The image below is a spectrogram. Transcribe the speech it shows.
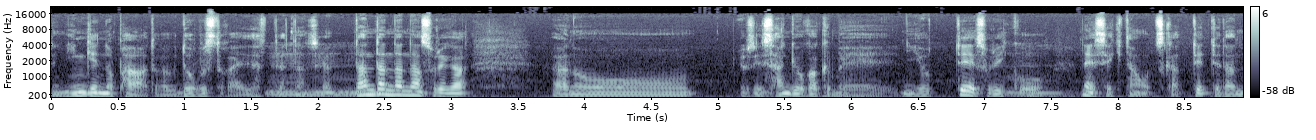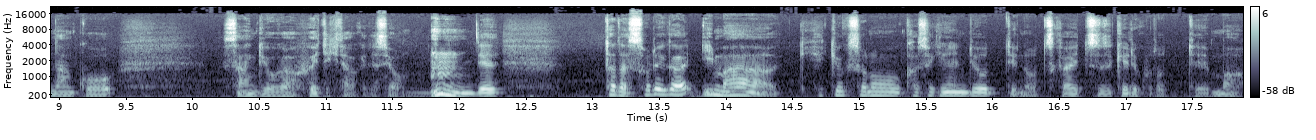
人間のパワーとか動物とかやってたんですがうんだんだんだんだんそれがあの要するに産業革命によってそれ以降、うんね、石炭を使ってってだんだんこう産業が増えてきたわけですよ。でただそれが今結局その化石燃料っていうのを使い続けることってまあ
